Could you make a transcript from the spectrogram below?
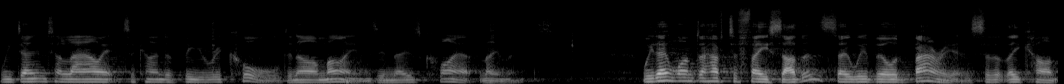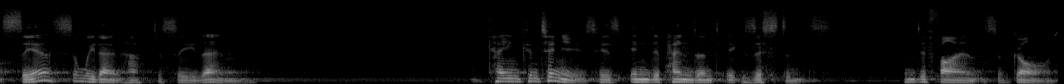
We don't allow it to kind of be recalled in our minds in those quiet moments. We don't want to have to face others, so we build barriers so that they can't see us and we don't have to see them. Cain continues his independent existence in defiance of God.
